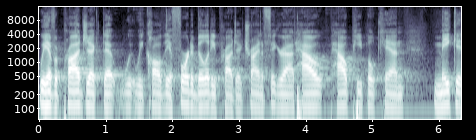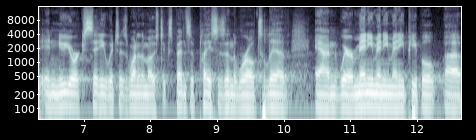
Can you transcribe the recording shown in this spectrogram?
we have a project that we, we call the Affordability Project, trying to figure out how, how people can make it in New York City, which is one of the most expensive places in the world to live, and where many, many, many people uh,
